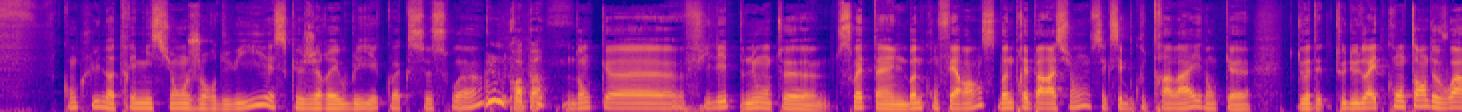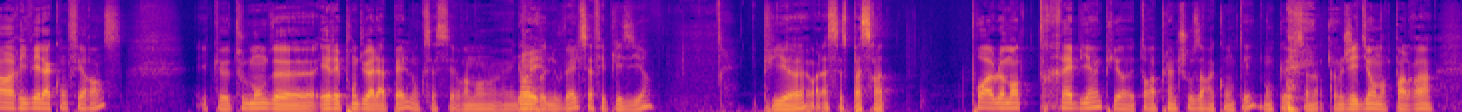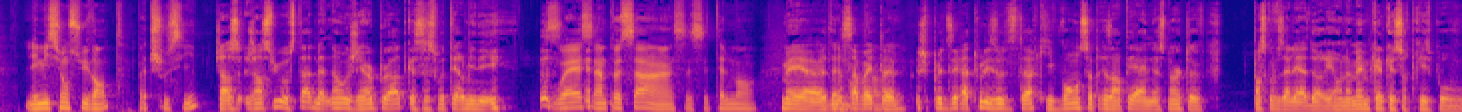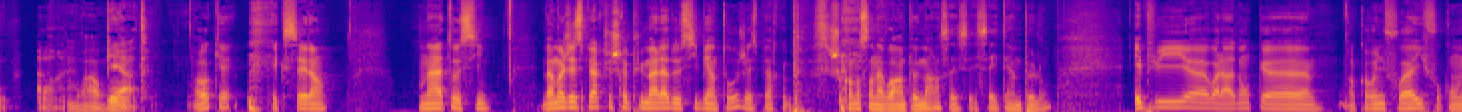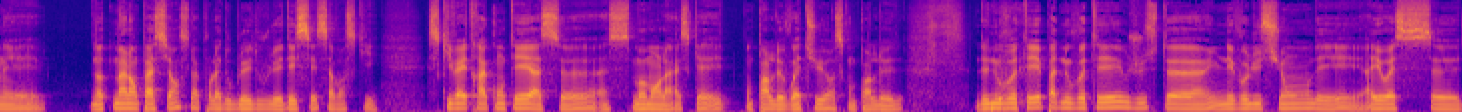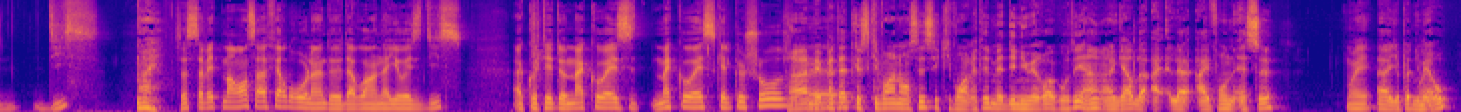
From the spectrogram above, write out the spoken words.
conclut notre émission aujourd'hui. Est-ce que j'aurais oublié quoi que ce soit? Je ne crois pas. Donc euh, Philippe, nous on te souhaite une bonne conférence, bonne préparation. On sait que c'est beaucoup de travail, donc euh, tu, dois, tu dois être content de voir arriver la conférence et que tout le monde euh, ait répondu à l'appel. Donc ça c'est vraiment une Oui. bonne nouvelle, ça fait plaisir. Et puis euh, voilà, ça se passera probablement très bien, puis tu auras plein de choses à raconter. Donc euh, ça, comme j'ai dit, on en reparlera l'émission suivante, pas de souci. J'en suis au stade maintenant où j'ai un peu hâte que ce soit terminé. Ouais, c'est un peu ça, hein, c'est tellement... Mais euh, Tellement ça va être, euh, je peux dire à tous les auditeurs qui vont se présenter à NS North, euh, je pense que vous allez adorer. On a même quelques surprises pour vous. Alors, euh, bien hâte. Ok, excellent. On a hâte aussi. Ben moi j'espère que je serai plus malade aussi bientôt. J'espère que je commence à en avoir un peu marre. Ça, a été un peu long. Et puis euh, voilà, donc euh, encore une fois, il faut qu'on ait notre mal en patience là pour la WWDC, savoir ce qui ce qui va être raconté à ce à ce moment-là. Est-ce qu'on parle de voiture Est-ce qu'on parle de de nouveautés? Pas de nouveautés ou juste euh, une évolution des iOS euh, 10 Ouais. ça, ça va être marrant, ça va faire drôle hein, d'avoir un iOS 10 à côté de macOS, macOS quelque chose. Ouais, mais Euh, peut-être que ce qu'ils vont annoncer, c'est qu'ils vont arrêter de mettre des numéros à côté. Hein. Regarde le, i- le iPhone SE, Oui, il n'y a pas de numéro.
